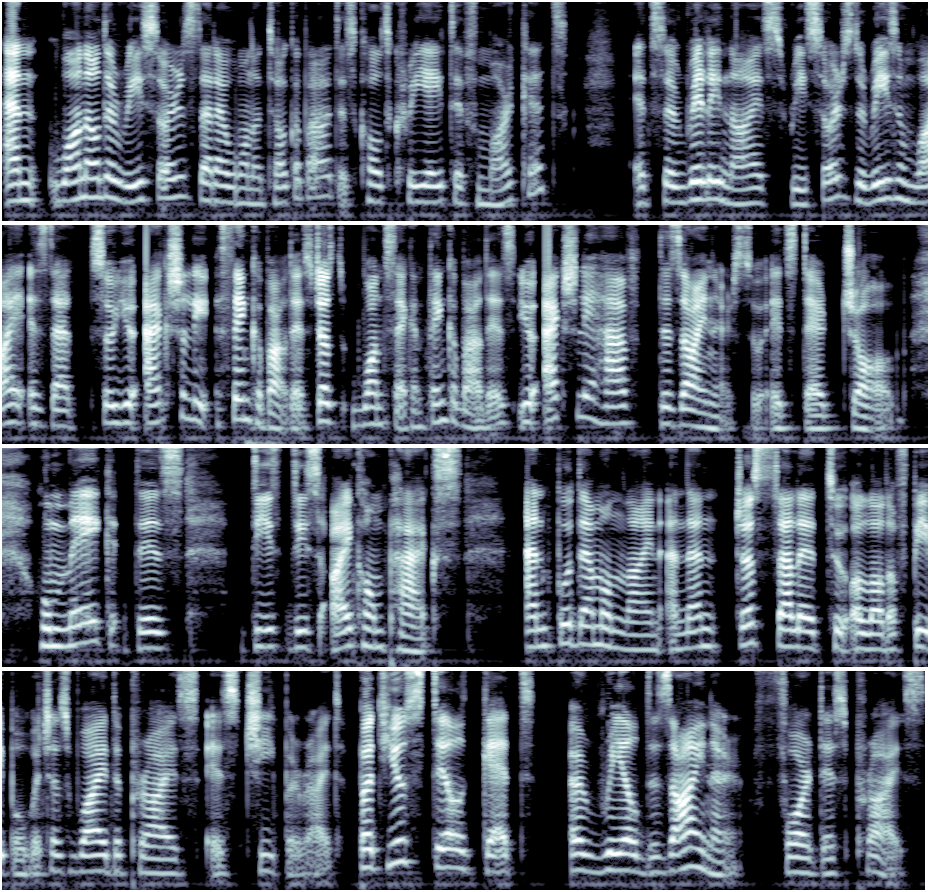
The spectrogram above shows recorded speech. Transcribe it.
And one other resource that I want to talk about is called Creative Market. It's a really nice resource. The reason why is that so you actually think about this, just one second, think about this. You actually have designers, so it's their job, who make this these these icon packs and put them online and then just sell it to a lot of people, which is why the price is cheaper, right? But you still get a real designer for this price.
